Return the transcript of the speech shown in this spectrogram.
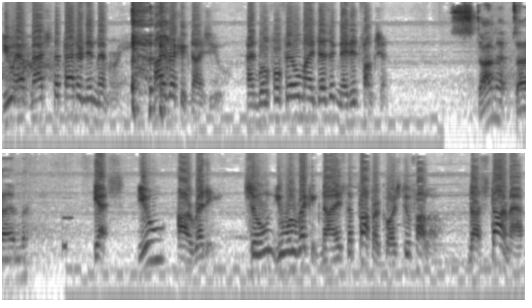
You have matched the pattern in memory. I recognize you, and will fulfill my designated function. Star map time. Yes, you are ready. Soon you will recognize the proper course to follow. The star map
